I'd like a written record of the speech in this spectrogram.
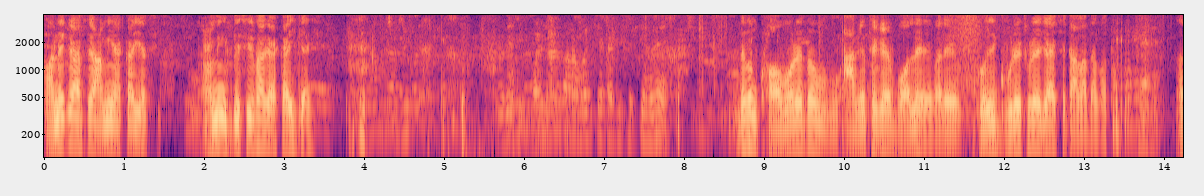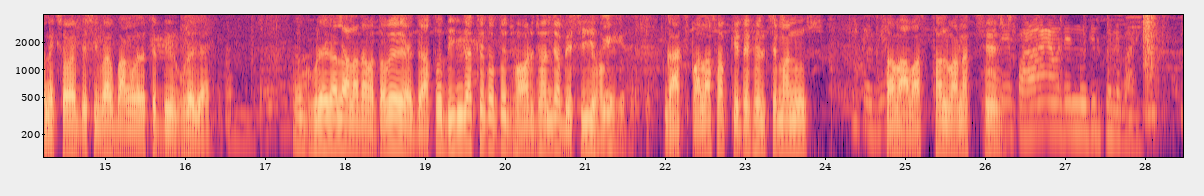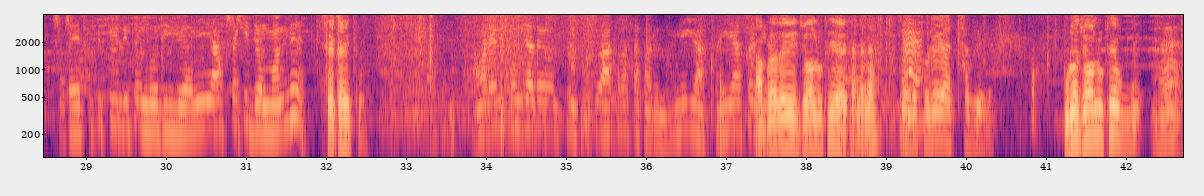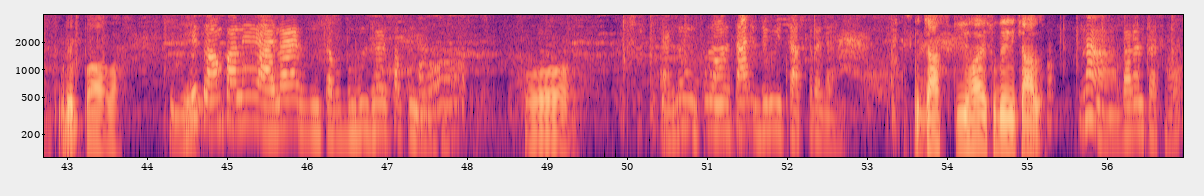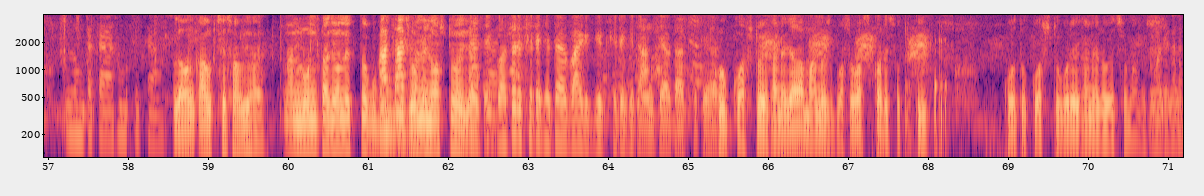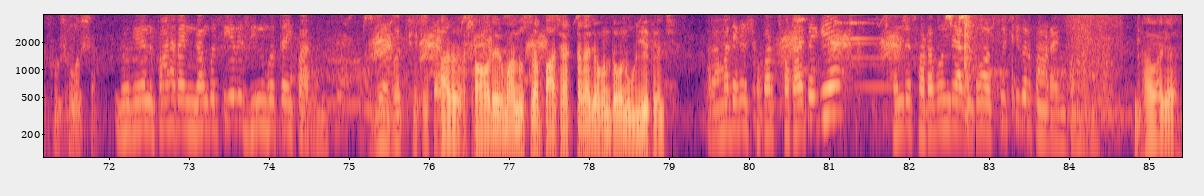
অনেক আসে আমি একাই আসি। আমি বেশিরভাগ একাই যাই। দেখুন, খবরে তো আগে থেকে বলে, এবারে ঘুরে ঠুরে যায় সেটা আলাদা কথা। অনেক সময় বেশিরভাগ বাংলাদেশের দিকে ঘুরে যায়। ঘুরে গেলে আলাদা কথা। তবে যত দিন যাচ্ছে, তত ঝড় ঝঞ্ঝা বেশিই হবে। গাছপালা সব কেটে ফেলছে মানুষ। সব আবাসস্থল বানাচ্ছে। আমাদের পাড়ায় আমাদের নদীর কোলে বাড়ি। একটু চলি তো নদী। এই রাস্তা কি জল মানবে? সেটাই তো। আমার এই পঞ্চায়েতে কিছু রাস্তা করে না এই রাস্তা এই রাস্তা আপনাদের এই জল উঠে যায় এখানে না? পুরো ছাপিয়ে যায় পুরো জল উঠে হ্যাঁ। ওরে বাবা। এই তো আমপানে আয়লা তারপর বুলবুল ঝড় সব ও। একদম পুরো আমাদের চাষের জমি চাষ করা যায় না। চাষ কি হয়? শুধু এই চাল? না বাগান চাষ হয়। লঙ্কা চাষ উঁচু চাষ। লঙ্কা উচ্ছে সবই হয়? না নোনতা জলের তো জমি নষ্ট হয়ে যায়। এই গতরে খেটে খেতে হয় বাইরে গিয়ে খেটে খেটে আনতে হয় তার খেতে হয়। খুব কষ্ট। এখানে যারা মানুষ বসবাস করে সত্যি। কত কষ্ট করে এখানে রয়েছে মানুষ। আমাদের এখানে খুব সমস্যা। লোক এখানে পাঁচ হাজার ইনকাম করতে গেলে দিন ভর তাই পারবে না। দিন ভর খেটে আর শহরের মানুষরা পাঁচ হাজার টাকা যখন তখন উড়িয়ে ফেলছে। আর আমাদের এখানে সকাল ছটায় থেকে সন্ধ্যে ছটা পর্যন্ত এখন তোমার কুস্তি করে হবে ভাবা যায়?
